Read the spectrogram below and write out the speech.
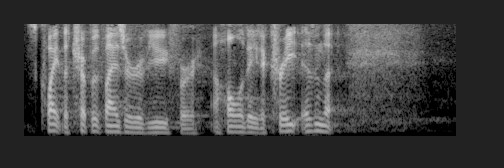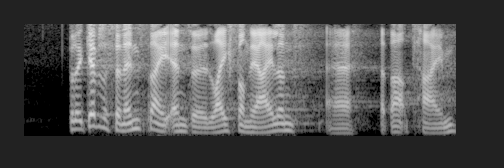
It's quite the TripAdvisor review for a holiday to Crete, isn't it? But it gives us an insight into life on the island uh, at that time.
